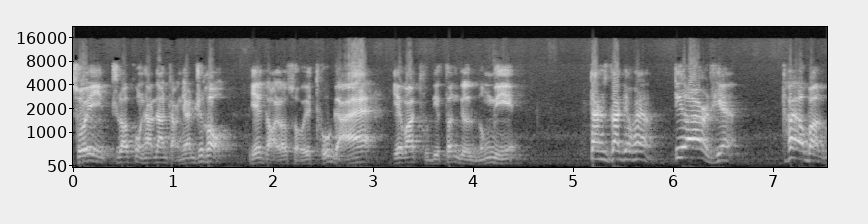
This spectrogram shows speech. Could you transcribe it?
所以直到共产党掌权之后，也搞了所谓土改，也把土地分给了农民。但是大家发现，第二天他要把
